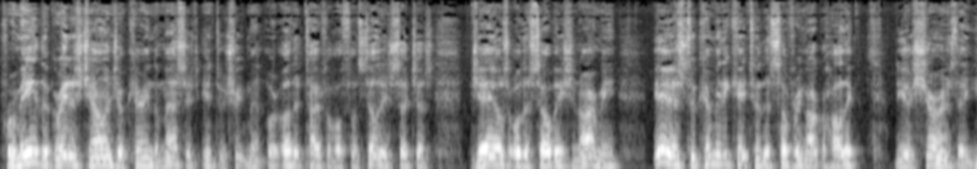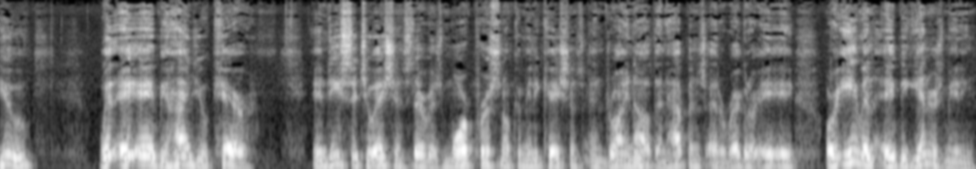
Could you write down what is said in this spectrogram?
For me, the greatest challenge of carrying the message into treatment or other types of facilities, such as jails or the Salvation Army, is to communicate to the suffering alcoholic the assurance that you, with AA behind you, care in these situations, there is more personal communications and drawing out than happens at a regular AA or even a beginner's meeting.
